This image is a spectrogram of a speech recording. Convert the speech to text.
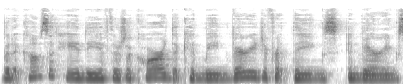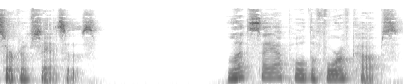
but it comes in handy if there's a card that can mean very different things in varying circumstances. Let's say I pulled the Four of Cups,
